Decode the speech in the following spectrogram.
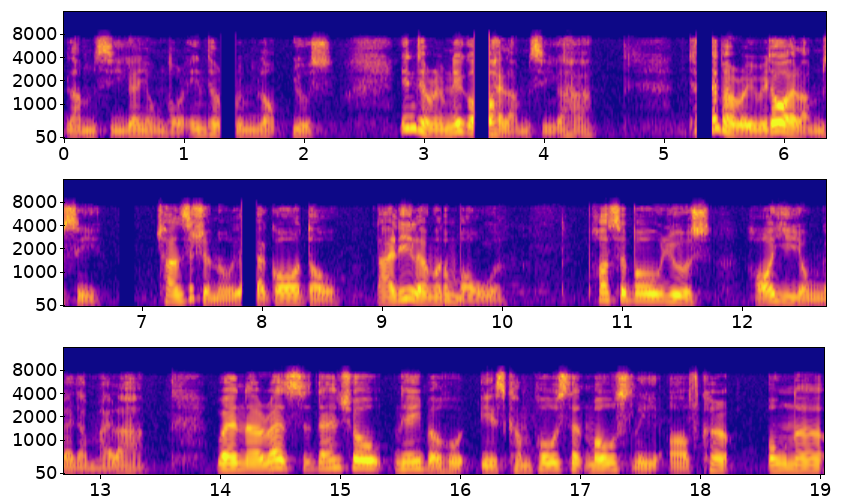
臨時嘅用途 interim use。interim 呢個係臨時嘅嚇，temporary 都係臨時。transitional 又係過渡，但係呢兩個都冇啊。possible use 可以用嘅就唔係啦嚇。When a residential neighborhood is composed mostly of owner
